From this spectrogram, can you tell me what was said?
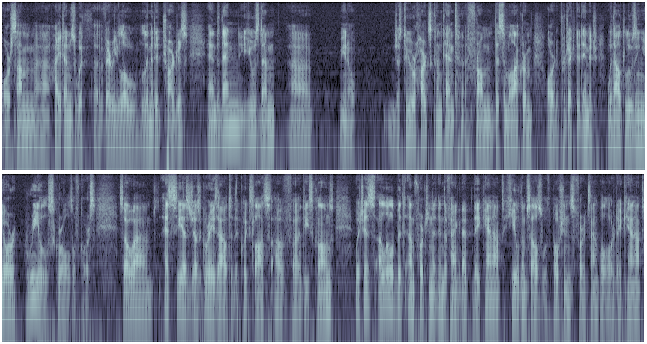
or some uh, items with very low limited charges, and then use them, you know, just to your heart's content from the simulacrum or the projected image without losing your real scrolls, of course. So uh, SCS just grays out the quick slots of uh, these clones, which is a little bit unfortunate in the fact that they cannot heal themselves with potions, for example, or they cannot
